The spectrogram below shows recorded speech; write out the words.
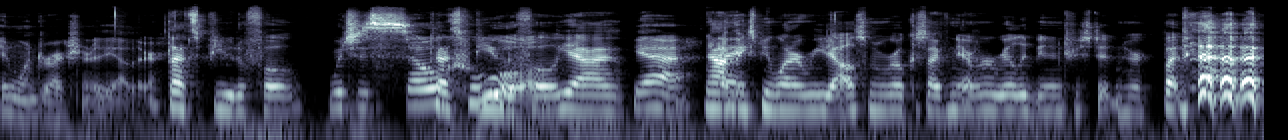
in one direction or the other," That's beautiful. which is so That's cool. beautiful. Yeah. Yeah. Now it makes me want to read Alice Munro because I've never really been interested in her. But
